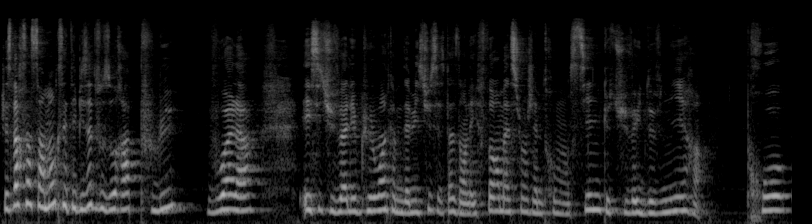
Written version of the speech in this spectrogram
J'espère sincèrement que cet épisode vous aura plu. Voilà. Et si tu veux aller plus loin, comme d'habitude, ça se passe dans les formations J'aime trop mon signe, que tu veuilles devenir pro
